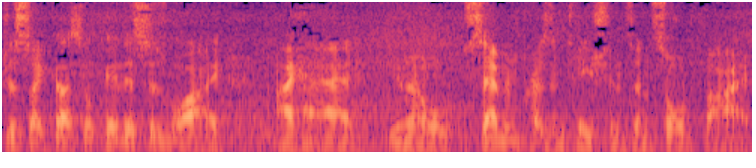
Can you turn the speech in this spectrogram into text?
Just like us, okay, this is why I had, you know, seven presentations and sold five.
